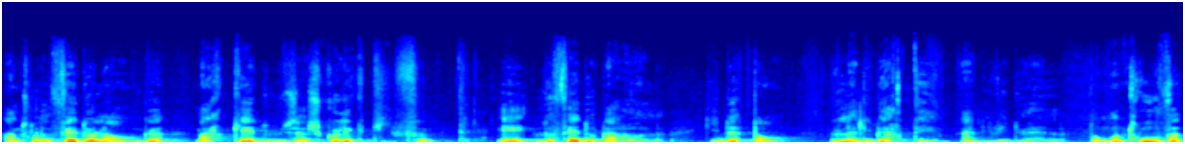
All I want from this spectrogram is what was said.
entre le fait de langue, marqué de l'usage collectif, et le fait de parole, qui dépend de la liberté individuelle. Donc on trouve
